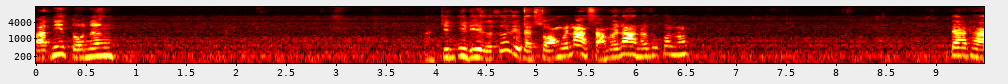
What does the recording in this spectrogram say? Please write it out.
ปาดนี้ตัวหนึ่งกินอีดีก็คือเดี๋ยวแต่สองเวลาสามเวลานะทุกคนเนาะแต่ถ้า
